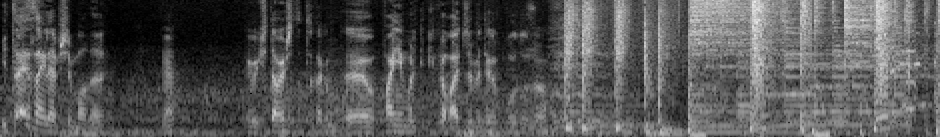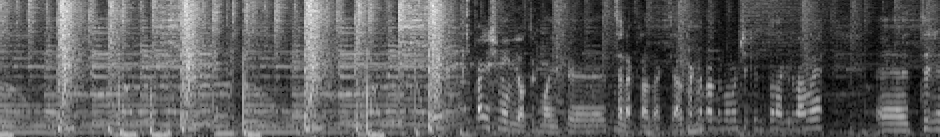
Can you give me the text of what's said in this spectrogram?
I to jest najlepszy model. Nie? Jakby się dało jeszcze to, to tak e, fajnie multiplikować, żeby tego było dużo. Fajnie się mówi o tych moich e, cenach transakcji, ale tak Mhm. naprawdę w momencie, kiedy to nagrywamy, e, tydzień,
